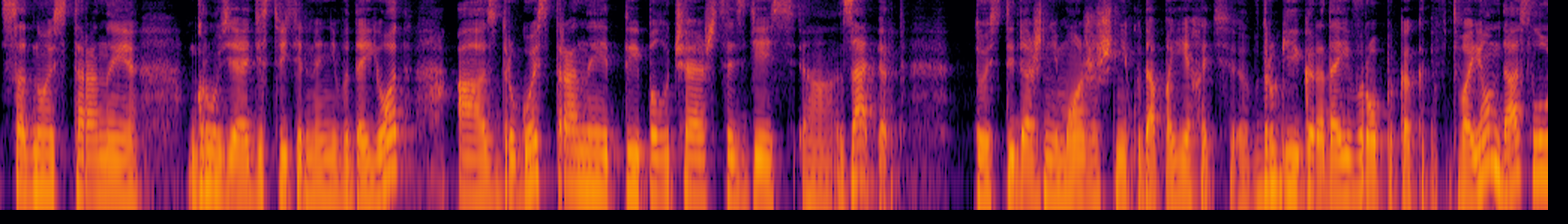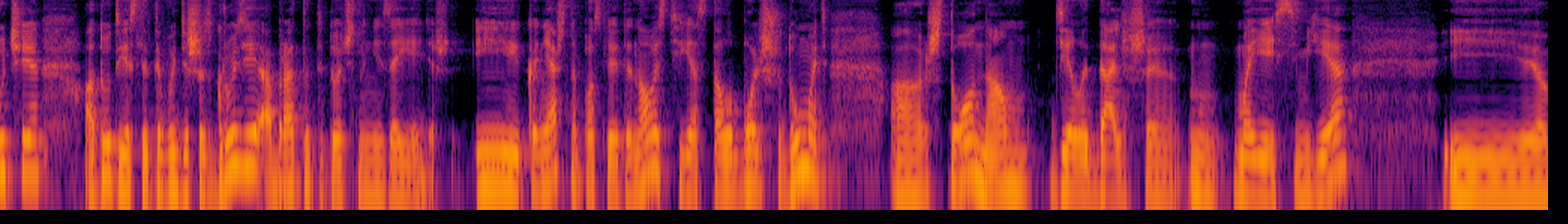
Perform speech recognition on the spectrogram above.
с одной стороны, Грузия действительно не выдает, а с другой стороны, ты получаешься здесь а, заперт. То есть ты даже не можешь никуда поехать в другие города Европы, как это в твоем да, случае. А тут, если ты выйдешь из Грузии, обратно ты точно не заедешь. И, конечно, после этой новости я стала больше думать, а, что нам делать дальше, ну, моей семье. И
